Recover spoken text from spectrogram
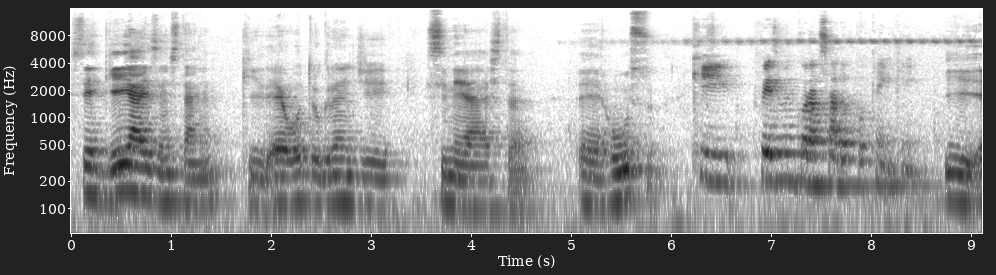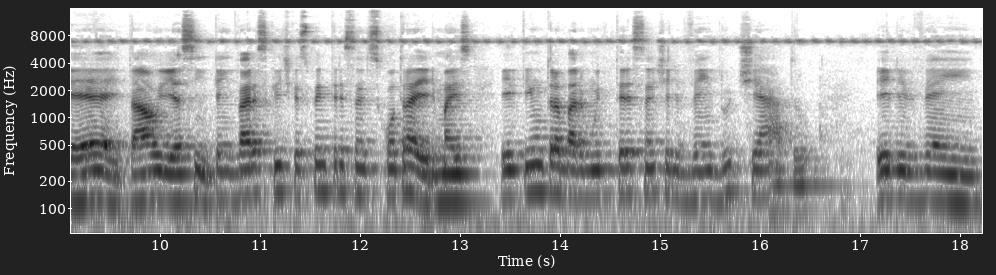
Sergei Eisenstein, que é outro grande cineasta é, russo. Que fez um encoraçado ao Potemkin. E é, e tal, e assim, tem várias críticas super interessantes contra ele, mas ele tem um trabalho muito interessante, ele vem do teatro, ele vem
